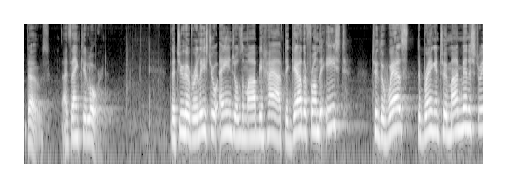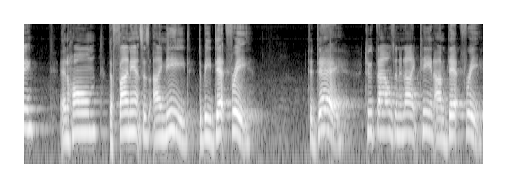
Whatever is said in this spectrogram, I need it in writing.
those. I thank you, Lord, that you have released your angels on my behalf to gather from the east to the west to bring into my ministry and home the finances I need to be debt free. Today, 2019, I'm debt free.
